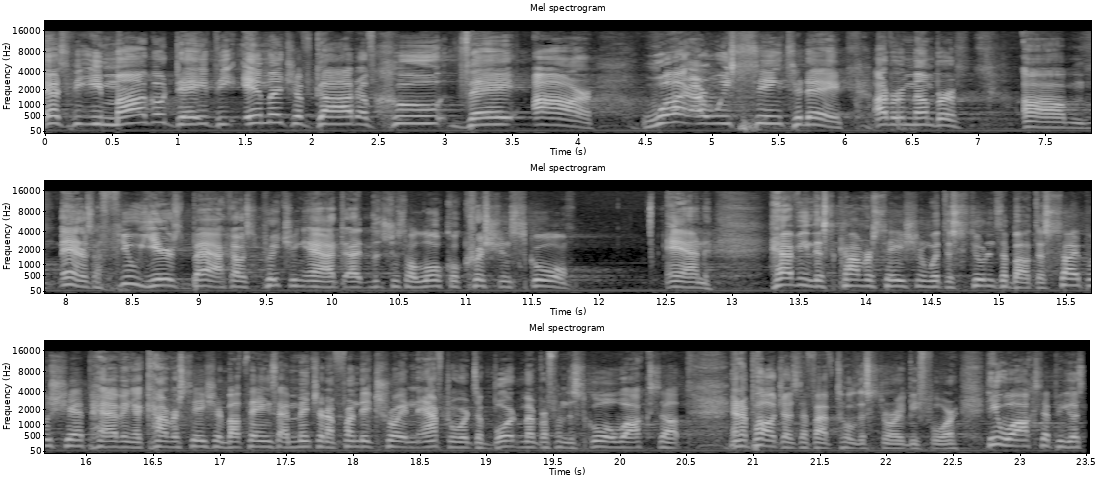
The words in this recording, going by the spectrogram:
as the imago Dei, the image of God of who they are. What are we seeing today? I remember, um, man, it was a few years back. I was preaching at, at just a local Christian school, and having this conversation with the students about discipleship, having a conversation about things I mentioned. I'm from Detroit, and afterwards, a board member from the school walks up, and I apologize if I've told this story before. He walks up, he goes,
